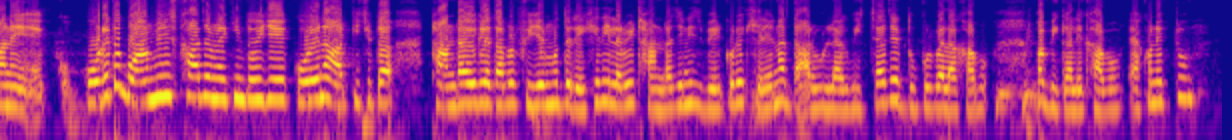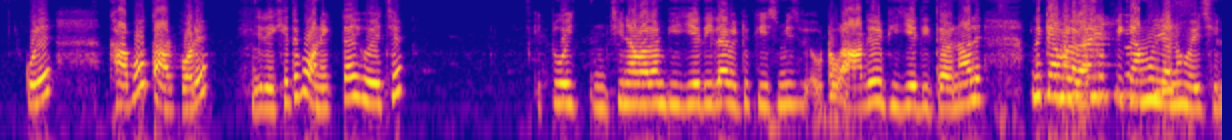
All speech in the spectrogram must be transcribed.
মানে করে তো গরম জিনিস খাওয়া যাবে না, কিন্তু ওই যে করে না আর কিছুটা ঠান্ডা হয়ে গেলে তারপর ফ্রিজের মধ্যে রেখে দিলে আর ওই ঠান্ডা জিনিস বের করে খেলে না দারুণ লাগবে। ইচ্ছা আছে দুপুরবেলা খাব বা বিকালে খাব। এখন একটু করে খাব, তারপরে রেখে দেবো। অনেকটাই হয়েছে। একটু ওই বাদাম ভিজিয়ে দিলাম, একটু কিশমিশ, ওটা আগে ভিজিয়ে দিতে হয়। নাহলে মানে কেমন লাগে? সত্যি কেমন যেন হয়েছিল।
